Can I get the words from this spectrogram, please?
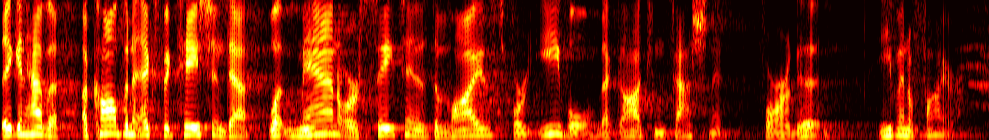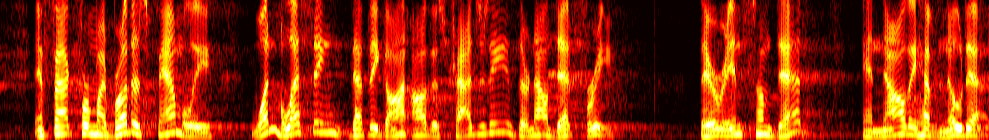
They can have a, a confident expectation that what man or Satan has devised for evil, that God can fashion it for our good, even a fire. In fact, for my brother's family, one blessing that they got out of this tragedy is they're now debt free. They were in some debt, and now they have no debt.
